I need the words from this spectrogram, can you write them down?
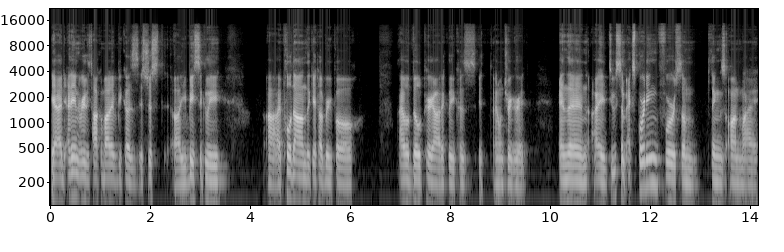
Yeah, I, I didn't really talk about it because it's just uh, you basically uh, I pull down the GitHub repo. I will build periodically because it I don't trigger it, and then I do some exporting for some things on my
